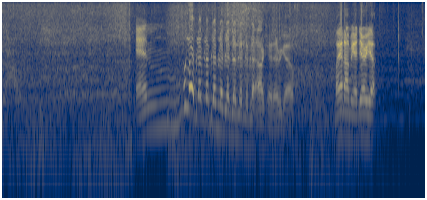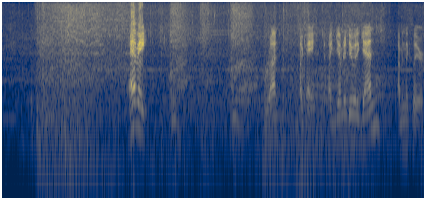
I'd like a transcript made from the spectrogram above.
now. And blah blah blah blah blah blah blah blah blah blah. Okay, there we go. Land on me, I dare you. Heavy. Run. Okay, if I can get him to do it again, I'm in the clear.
